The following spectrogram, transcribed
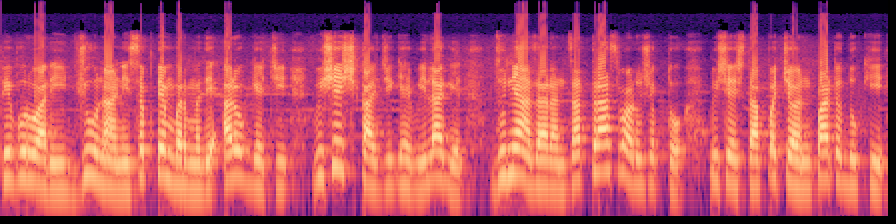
फेब्रुवारी जून आणि सप्टेंबरमध्ये आरोग्याची विशेष काळजी घ्यावी लागेल. जुन्या आजारांचा त्रास वाढू शकतो. विशेषतः पचन पाठदुखी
